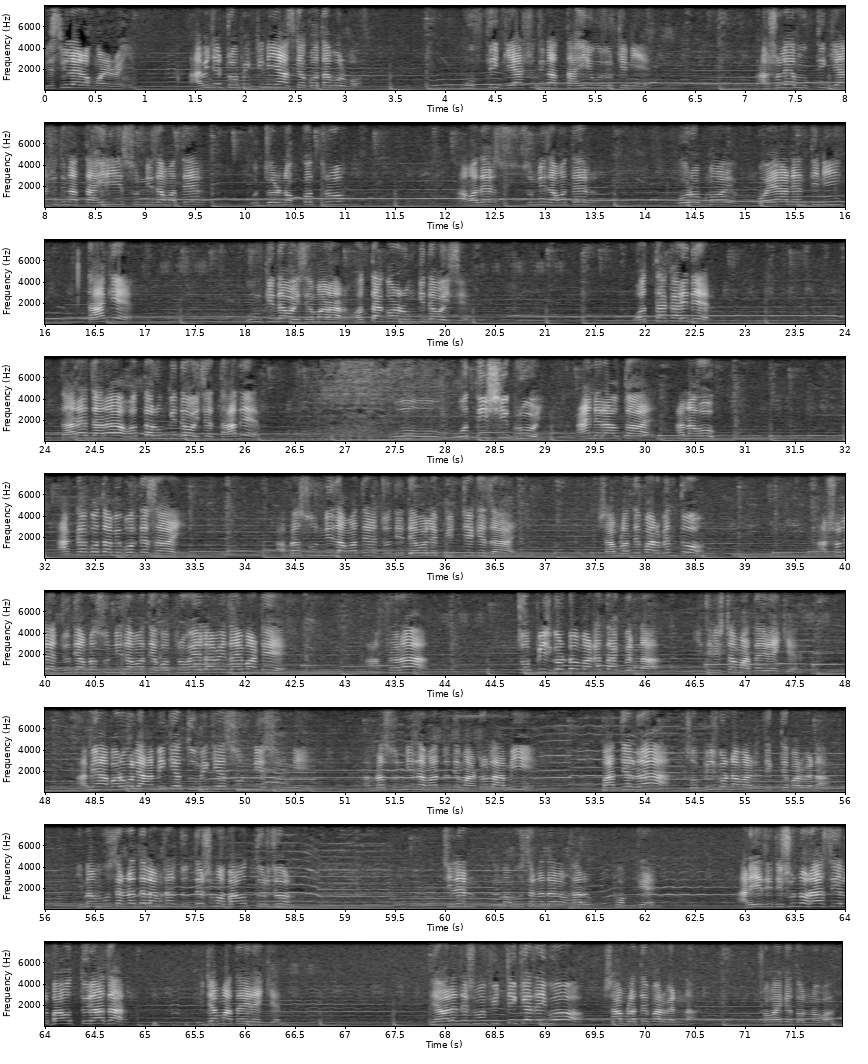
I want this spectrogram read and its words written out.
বিসমিল্লাহ রহমান রহিম। আমি যে টপিকটি নিয়ে আজকে কথা বলব, মুফতি গিয়াসুদ্দিন আর তাহিরি হুজুরকে নিয়ে। আসলে মুফতি গিয়াসুদ্দিন আর তাহিরি সুন্নি জামাতের উজ্জ্বল নক্ষত্র। আমাদের সুন্নি জামাতের গৌরবময় বয়া আনেন তিনি। তাকে হুমকি দেওয়া হয়েছে, মারার, হত্যা করার হুমকি দেওয়া হয়েছে। হত্যাকারীদের, তারা যারা হত্যার হুমকি দেওয়া হয়েছে, তাদের ও- অতি শীঘ্রই আইনের আওতায় আনা হোক। একটা কথা আমি বলতে চাই, আমরা সুন্নি জামাতের যদি দেওয়ালে পিঠ থেকে যায়, সামলাতে পারবেন তো? আসলে যদি আমরা সুন্নি জামাতে একত্র হয়ে এলে আমি যাই মাঠে, আপনারা চব্বিশ ঘন্টাও মাঠে থাকবেন না, এই জিনিসটা মাথায় রেখেন। আমি আবার বলি, আমি কে, তুমি কে শুননি শুননি আমরা শুননি জামাত যদি মাঠ হলো আমি বাতিলরা চব্বিশ ঘণ্টা মাঠে দেখতে পারবে না। ইমাম হুসেন যুদ্ধের সময় বাহাত্তর জন ছিলেন ইমাম হুসেন রাজার পক্ষে। আর এ যদি শূন্য রাসিল বাহাত্তর হাজার, এটা মাথায় রাখেন। দেওয়ালে যে সময় ফিরতে কে যাইব, সামলাতে পারবেন না। সবাইকে ধন্যবাদ।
